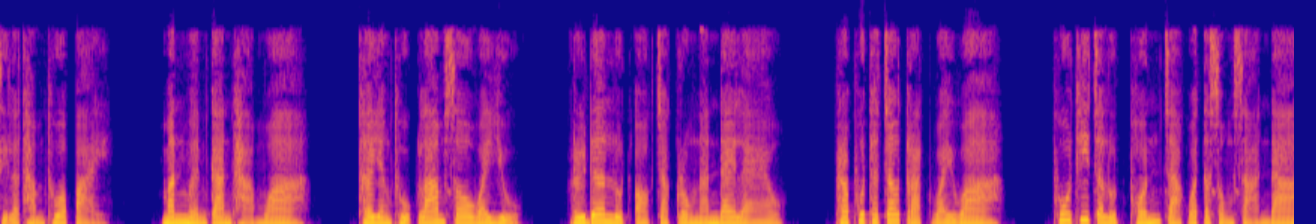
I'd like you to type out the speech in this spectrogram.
ศีลธรรมทั่วไป มันเหมือนการถามว่า เธอยังถูกล่ามโซ่ไว้อยู่ หรือเดินหลุดออกจากกรงนั้นได้แล้ว พระพุทธเจ้าตรัสไว้ว่า ผู้ที่จะหลุดพ้นจากวัฏสงสารได้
